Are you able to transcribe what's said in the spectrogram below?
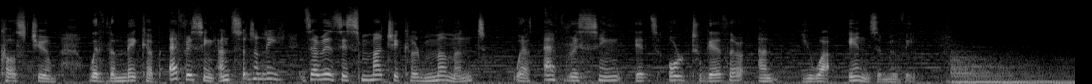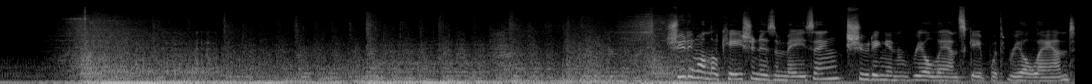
costume with the makeup, everything. And suddenly there is this magical moment where everything is all together and you are in the movie. Shooting on location is amazing. Shooting in real landscape with real land,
